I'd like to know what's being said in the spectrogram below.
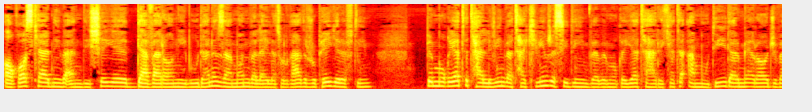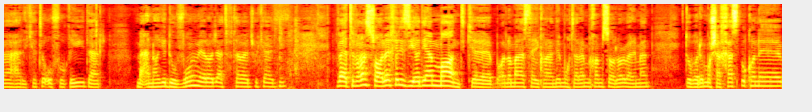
آغاز کردیم و اندیشه دورانی بودن زمان و لیلت القدر رو پی گرفتیم. به موقعیت تلوین و تکوین رسیدیم و به موقعیت حرکت عمودی در معراج و حرکت افقی در معنای دوم معراج عطف توجه کردیم. و اتفاقا سوال خیلی زیادی هم ماند که حالا من از تهیه کننده محترم می‌خوام سوالا رو برای من دوباره مشخص بکنه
